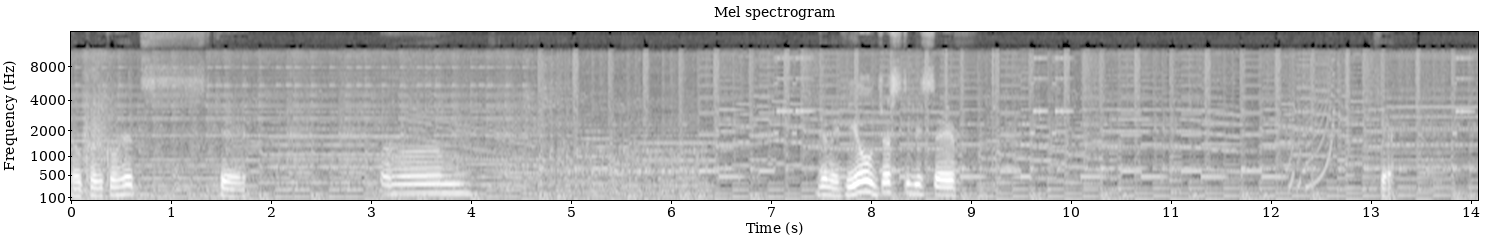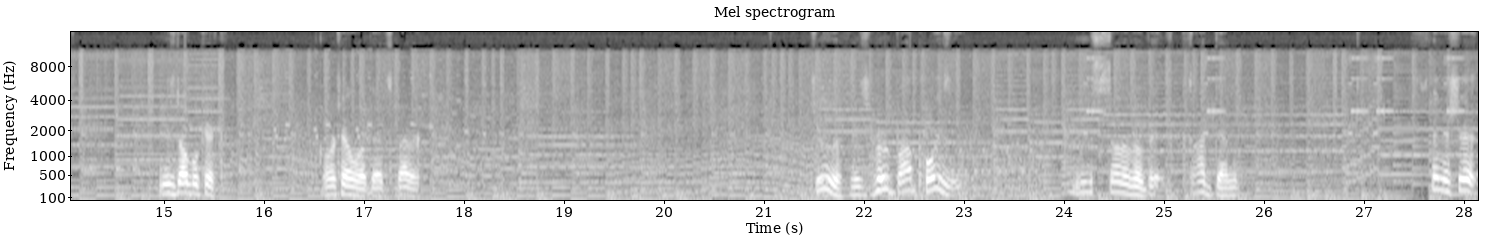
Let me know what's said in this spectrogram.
No critical hits. Okay. Um. Gonna heal just to be safe. Okay. Use double kick. Or tail whip, that's better. Judith is hurt by poison. You son of a bitch. God damn it. Finish it.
